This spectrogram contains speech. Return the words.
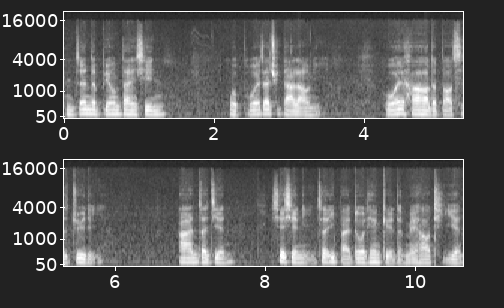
你真的不用担心，我不会再去打扰你，我会好好的保持距离。安安，再见，谢谢你这一百多天给的美好体验。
